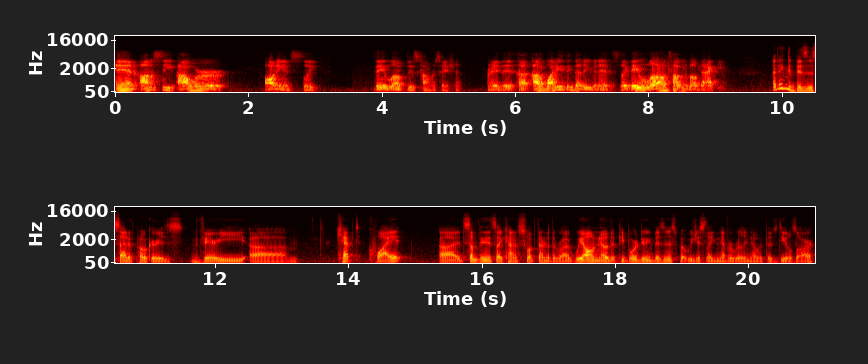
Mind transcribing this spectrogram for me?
And honestly, our audience like they love this conversation, right? They, uh, I, why do you think that even is? Like they love talking about backing. I think the business side of poker is very um, kept quiet. Uh, it's something that's like kind of swept under the rug. We all know that people are doing business, but we just like never really know what those deals are.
